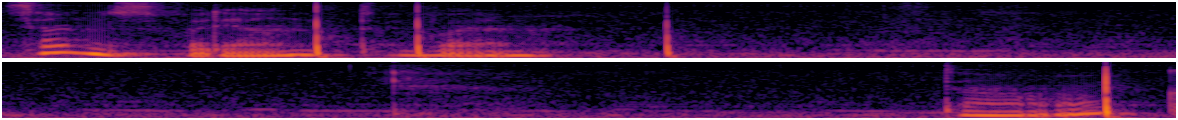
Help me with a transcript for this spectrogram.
Це у нас варіант В. Так.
